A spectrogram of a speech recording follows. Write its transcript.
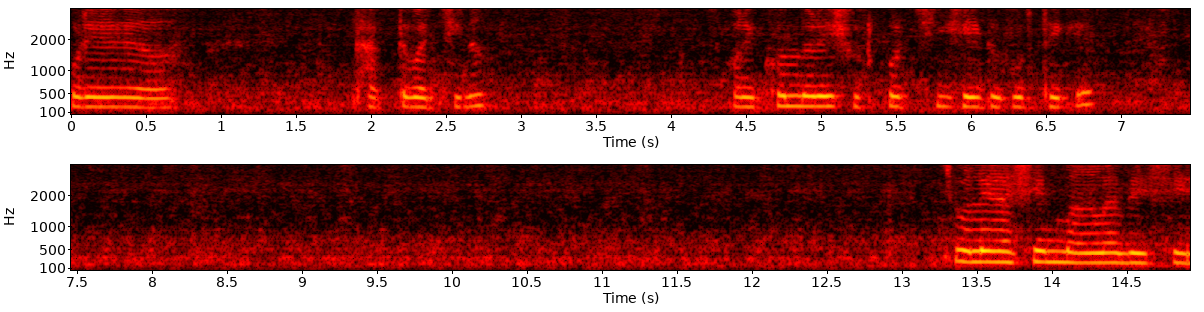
করে থাকতে পারছি না। অনেকক্ষণ ধরে শ্যুট করছি সেই দুপুর থেকে। চলে আসেন বাংলাদেশে।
